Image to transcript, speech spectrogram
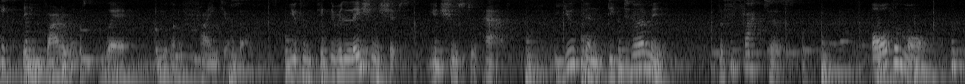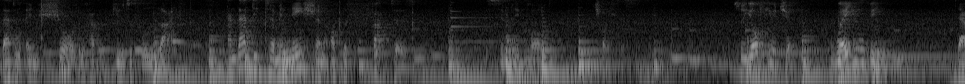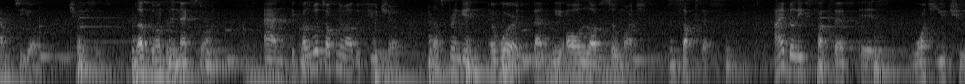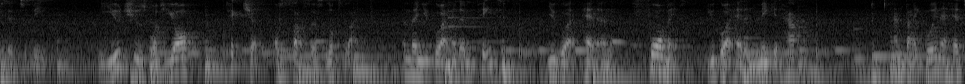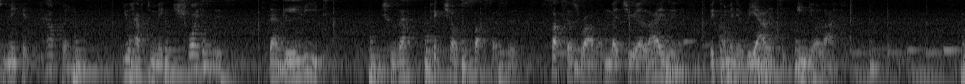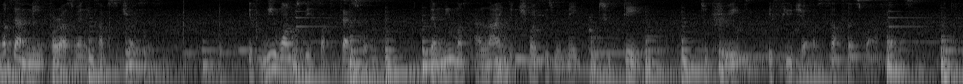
pick the environment where you're going to find yourself. You can pick the relationships you choose to have. You can determine the factors all the more that will ensure you have a beautiful life. And that determination of the factors is simply called choices. So, your future, where you'll be, down to your choices. Let's go on to the next one. And because we're talking about the future, let's bring in a word that we all love so much success. I believe success is what you choose it to be. You choose what your picture of success looks like, and then you go ahead and paint it. You go ahead and form it. You go ahead and make it happen. And by going ahead to make it happen, you have to make choices that lead to that picture of success, success rather, materializing, becoming a reality in your life. What does that mean for us when it comes to choices? If we want to be successful, then we must align the choices we make today to create a future of success for ourselves.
